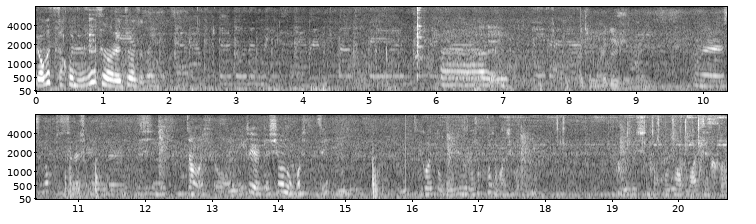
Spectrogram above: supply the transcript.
여기서 자꾸 뉴진스 노래를 틀어주네. 어. 어떻게 이렇게 시원하고 맛있지? 이걸 또 우유를 섞어서 마시거든요. 근데 이게 진짜 고소하고 맛있어요.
